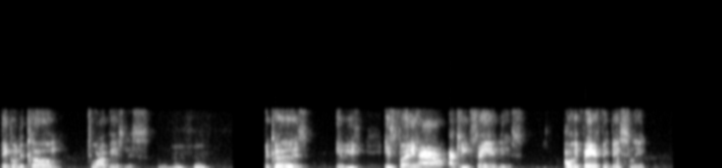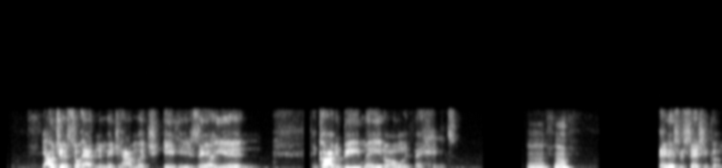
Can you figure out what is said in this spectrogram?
They're going to come to our business. mhm. because if you it's funny how I keep saying this. OnlyFans think they slick. Y'all just so happen to mention how much Iggy Azalea and, and Cardi B made on OnlyFans. Mhm. And there's recession coming,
